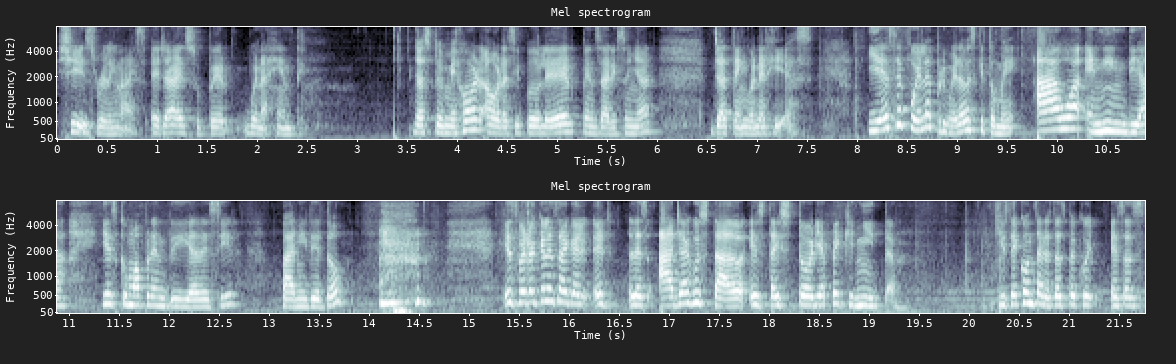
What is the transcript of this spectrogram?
She is really nice. Ella es súper buena gente. Ya estoy mejor, ahora sí puedo leer, pensar y soñar. Ya tengo energías. Y esa fue la primera vez que tomé agua en India y es como aprendí a decir pani de do. Espero que les les haya gustado esta historia pequeñita Quise contar estas esas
